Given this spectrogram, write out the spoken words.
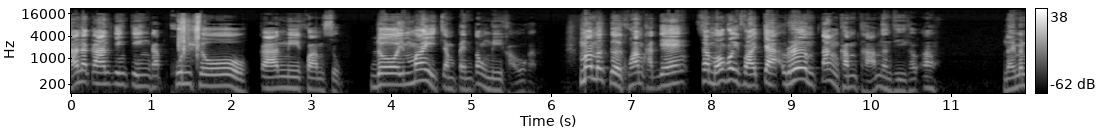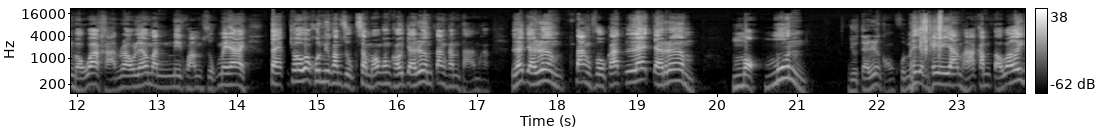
ถานการณ์จริง ๆ ครับ คุณโชว์การมีความสุข โดยไม่จำเป็นต้องมีเขาครับ เมื่อมันเกิดความขัดแย้ง สมองของอีกฝ่ายจะเริ่มตั้งคำถามทันทีครับอ้าว ไหนมันบอกว่าขาดเราแล้วมันมีความสุขไม่ได้ แต่โชว์ว่าคุณมีความสุขสมองของเขาจะเริ่มตั้งคำถามครับ และจะเริ่มตั้งโฟกัส และจะเริ่มหมกมุ่น อยู่แต่เรื่องของคุณไม่จะพยายามหาคำตอบว่าเฮ้ย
